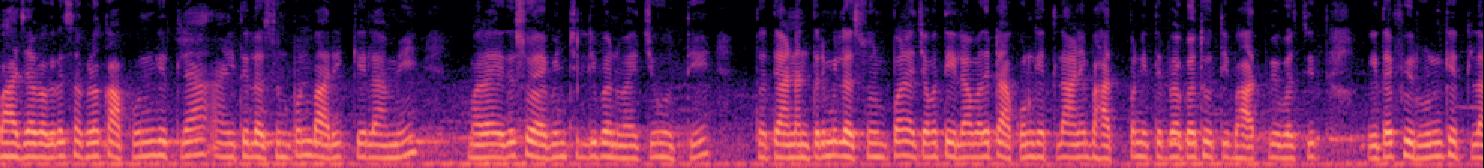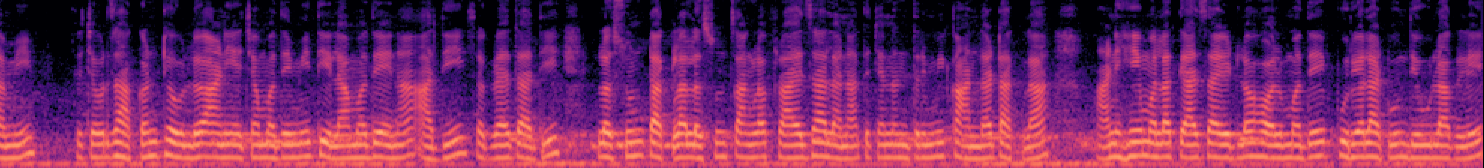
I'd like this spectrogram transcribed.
भाज्या वगैरे सगळं कापून घेतल्या आणि इथे लसूण पण बारीक केला मी. मला इथे सोयाबीन चिल्ली बनवायची होती. तर त्यानंतर मी लसूण पण याच्यावर तेलामध्ये टाकून घेतला आणि भात पण इथे बघत होती भात व्यवस्थित इथे फिरवून घेतला मी. त्याच्यावर झाकण ठेवलं आणि याच्यामध्ये मी तेलामध्ये आहे ना आधी सगळ्यात आधी लसूण टाकला. लसूण चांगला फ्राय झाला ना त्याच्यानंतर मी कांदा टाकला आणि हे मला त्या साईडला हॉलमध्ये पुऱ्या लाटून देऊ लागले.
